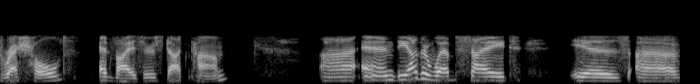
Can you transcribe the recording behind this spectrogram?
thresholdadvisors.com. Uh, and the other website is uh,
